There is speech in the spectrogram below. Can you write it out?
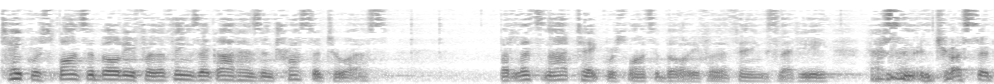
take responsibility for the things that God has entrusted to us. But let's not take responsibility for the things that He hasn't entrusted.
